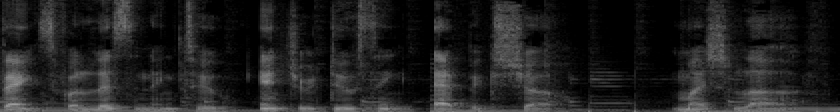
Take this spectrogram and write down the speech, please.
Thanks for listening to Introducing Epic Show. Much love.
